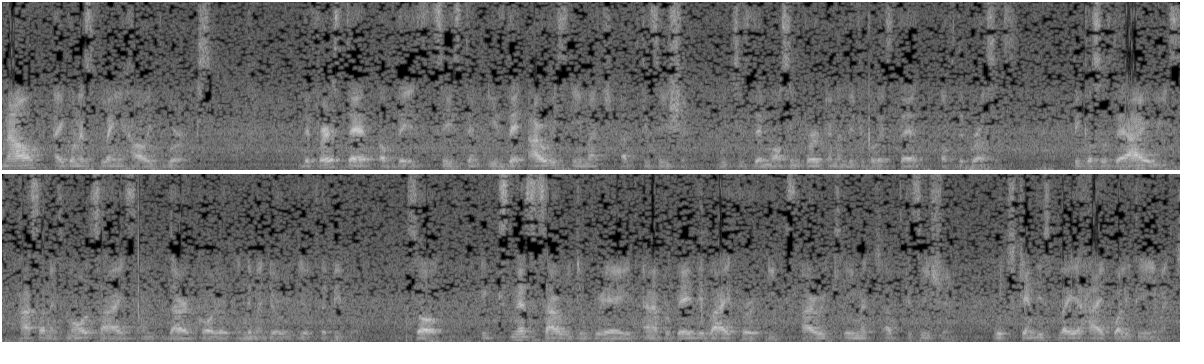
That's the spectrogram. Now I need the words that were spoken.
Now I'm gonna explain how it works. The first step of this system is the iris image acquisition, which is the most important and difficult step of the process. Because of the iris has a small size and dark color in the majority of the people. So it's necessary to create an appropriate device for its iris image acquisition, which can display a high quality image.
